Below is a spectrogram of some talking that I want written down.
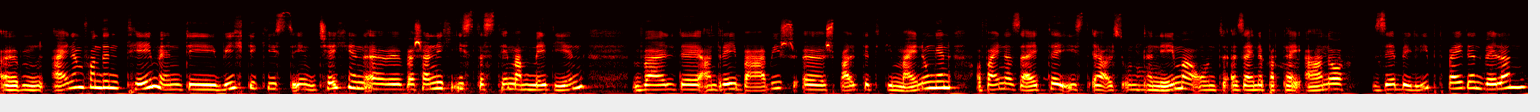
Ähm, einem von den Themen, die wichtig ist in Tschechien, äh, wahrscheinlich ist das Thema Medien, weil der Andrei Babiš äh, spaltet die Meinungen. Auf einer Seite ist er als Unternehmer und seine Partei ANO sehr beliebt bei den Wählern.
